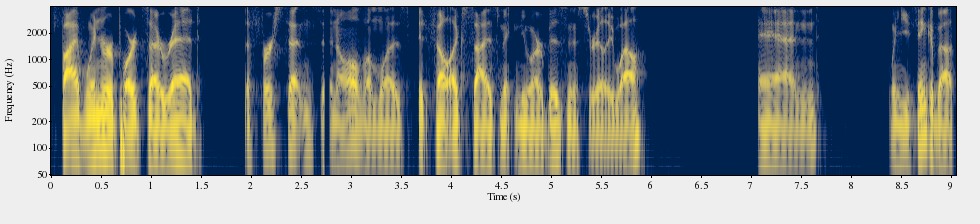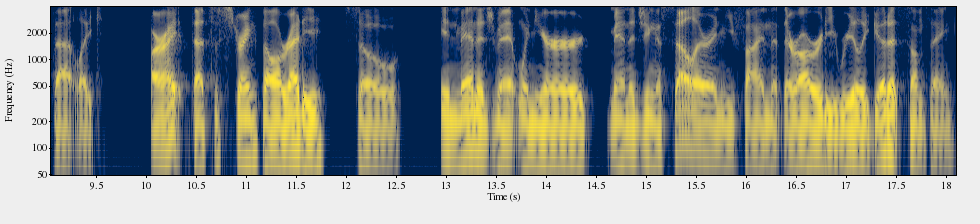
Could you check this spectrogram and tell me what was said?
five win reports I read, the first sentence in all of them was it felt like Seismic knew our business really well. And when you think about that, like, all right, that's a strength already. So in management, when you're managing a seller and you find that they're already really good at something,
